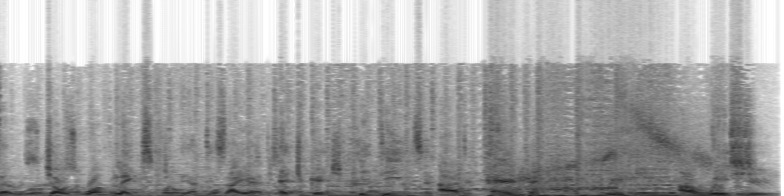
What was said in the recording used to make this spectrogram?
there is just one place for their desired education. It is at Hendon. We await you.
